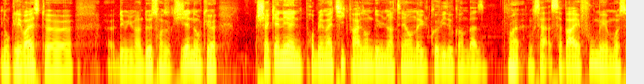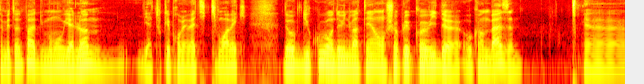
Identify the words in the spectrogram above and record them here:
Donc l'Everest euh, euh, 2022 sans oxygène. Donc euh, chaque année a une problématique. Par exemple, 2021, on a eu le Covid au camp de base. Ouais. Donc ça, ça paraît fou, mais moi, ça m'étonne pas. Du moment où il y a l'homme, il y a toutes les problématiques qui vont avec. Donc du coup, en 2021, on chope le Covid euh, au camp de base. Euh,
